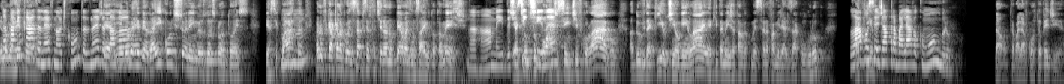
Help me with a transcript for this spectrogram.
Eu Já não me tava em casa, né? Afinal de contas, né? Já É, tava. E não me arrependo. Aí condicionei meus dois plantões, terça e quarta, Uhum. pra não ficar aquela coisa, sabe, você tá tirando o pé, mas não saiu totalmente? Aham, meio E deixa tinha um sentir, né? suporte científico lá, a dúvida aqui, eu tinha alguém lá, e aqui também já estava começando a familiarizar com o grupo. Lá aqui- você já trabalhava com ombro? Não, trabalhava com ortopedia.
